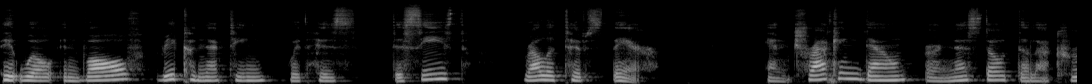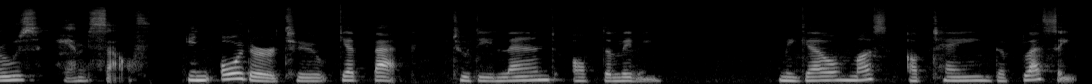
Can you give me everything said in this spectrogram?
it will involve reconnecting with his deceased relatives there and tracking down Ernesto de la Cruz himself. In order to get back to the land of the living, Miguel must obtain the blessing.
